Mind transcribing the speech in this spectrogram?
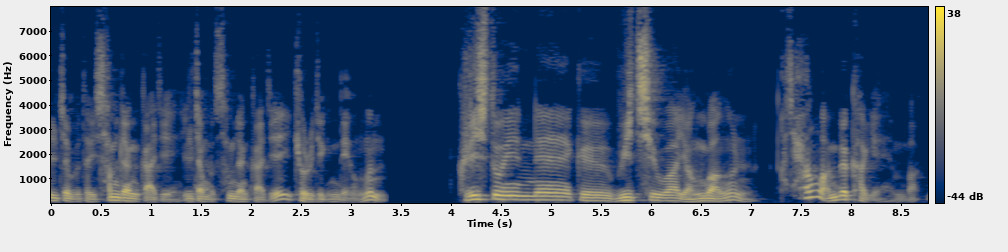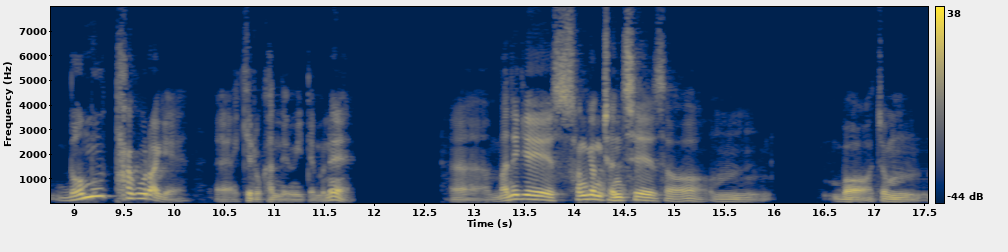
1절부터 3장까지, 1장부터 3장까지의 교류적인 내용은 그리스도인의 그 위치와 영광을 가장 완벽하게, 막 너무 탁월하게 기록한 내용이기 때문에, 어, 만약에 성경 전체에서, 음, 뭐, 좀,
